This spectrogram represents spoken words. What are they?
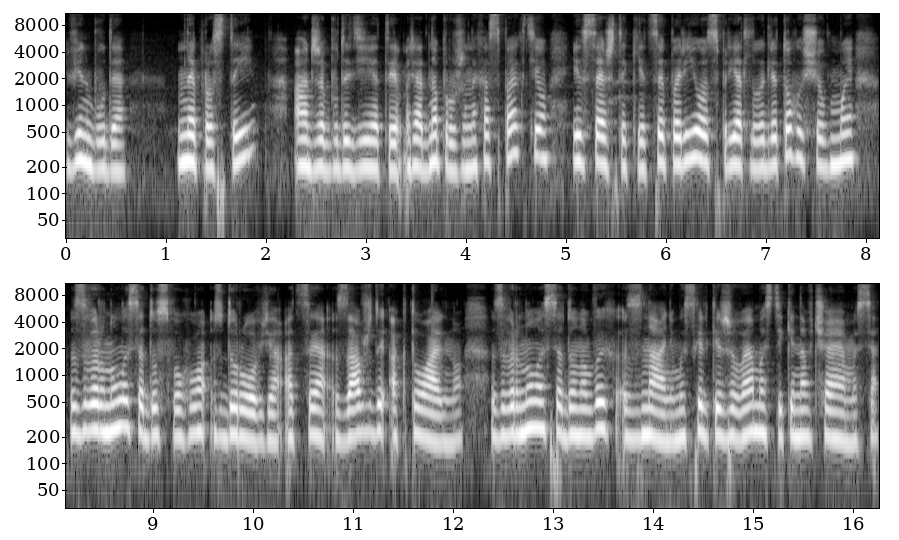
Він буде непростий, адже буде діяти ряд напружених аспектів, і все ж таки це період сприятливий для того, щоб ми звернулися до свого здоров'я, а це завжди актуально. Звернулися до нових знань. Ми скільки живемо, стільки навчаємося.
